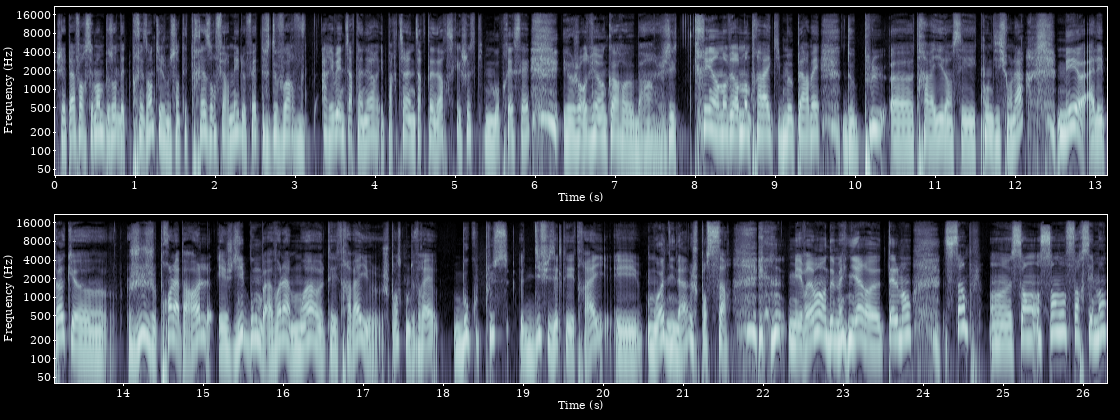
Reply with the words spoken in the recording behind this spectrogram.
j'avais pas forcément besoin d'être présente et je me sentais très enfermée. Le fait de devoir arriver à une certaine heure et partir à une certaine heure, c'est quelque chose qui m'oppressait. Et aujourd'hui encore, euh, bah, j'ai créé un environnement de travail qui me permet de plus travailler dans ces conditions-là. Mais à l'époque, juste, je prends la parole et je dis bon, bah voilà, moi, le télétravail, je pense qu'on devrait beaucoup plus diffuser le télétravail. Et moi, Nina, je pense ça. mais vraiment de manière euh, tellement simple, sans, sans forcément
